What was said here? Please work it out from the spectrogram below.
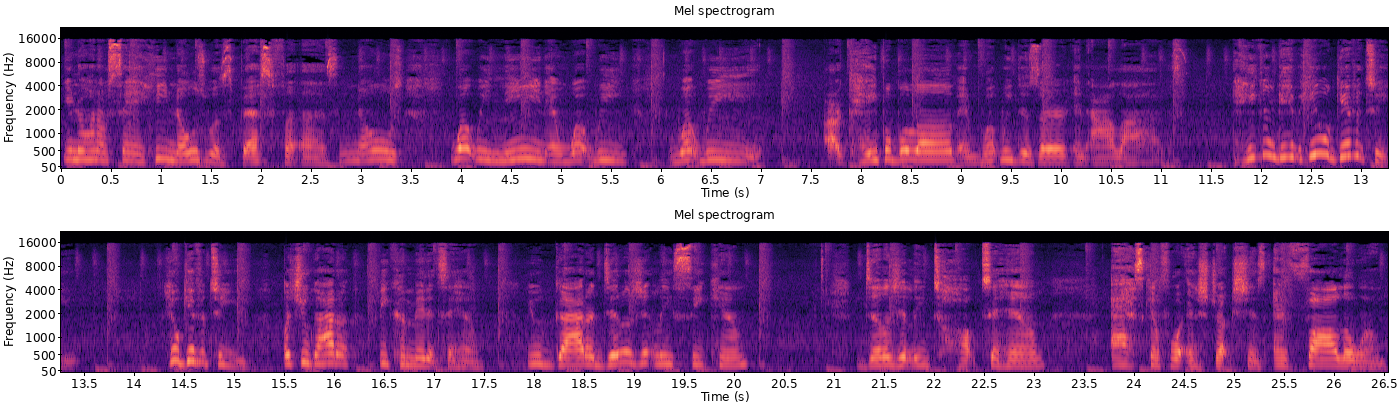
You know what I'm saying? He knows what's best for us. He knows what we need and what we what we are capable of and what we deserve in our lives. He can give he will give it to you. He'll give it to you. But you got to be committed to him. You got to diligently seek him. Diligently talk to him. Ask him for instructions and follow him.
